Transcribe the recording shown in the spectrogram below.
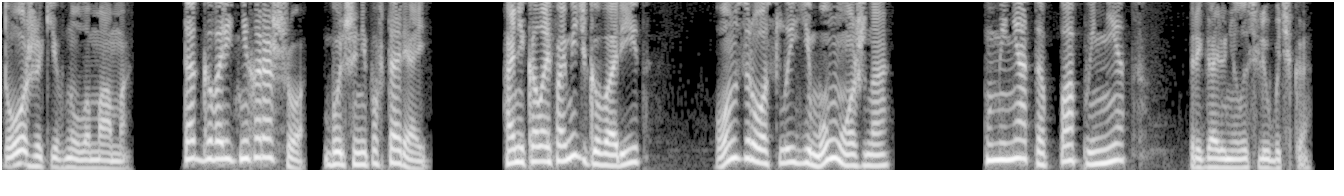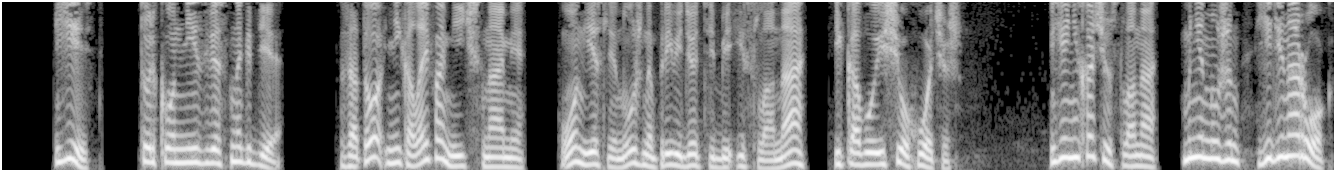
Тоже кивнула мама. Так говорить нехорошо, больше не повторяй. А Николай Фомич говорит, он взрослый, ему можно. У меня-то папы нет, пригорюнилась Любочка. Есть, только он неизвестно где. Зато Николай Фомич с нами. Он, если нужно, приведет тебе и слона, и кого еще хочешь. Я не хочу слона, мне нужен единорог,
